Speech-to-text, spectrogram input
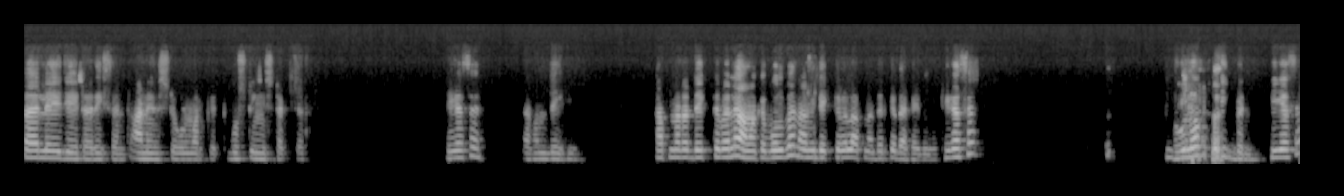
তাহলে এই যে এটা recent unstable market boosting structure ঠিক আছে? এখন দেখি। আপনারা দেখতে পেলে আমাকে বলবেন আমি দেখতে পেলে আপনাদেরকে দেখাই দেবো। ঠিক আছে? ভুল হোক শিখবেন ঠিক আছে?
